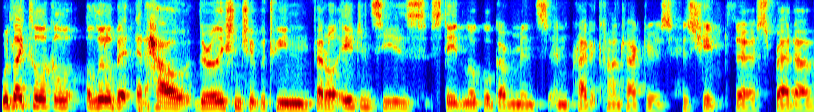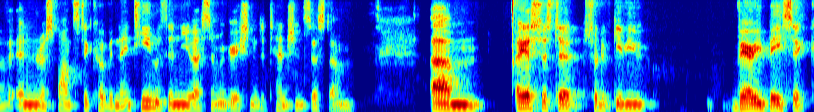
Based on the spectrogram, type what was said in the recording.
would like to look a, little bit at how the relationship between federal agencies, state and local governments, and private contractors has shaped the spread of and response to COVID-19 within the US immigration detention system. Um, I guess just to sort of give you very basic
